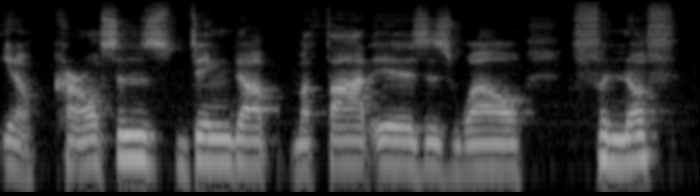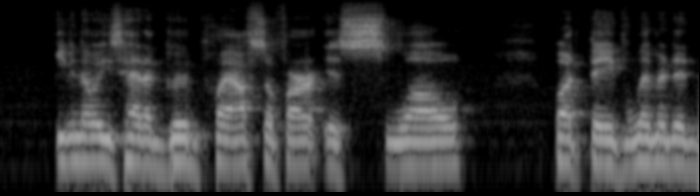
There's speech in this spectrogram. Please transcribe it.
you know, Karlsson's dinged up. Methot is as well. Phaneuf, even though he's had a good playoff so far, is slow. But they've limited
